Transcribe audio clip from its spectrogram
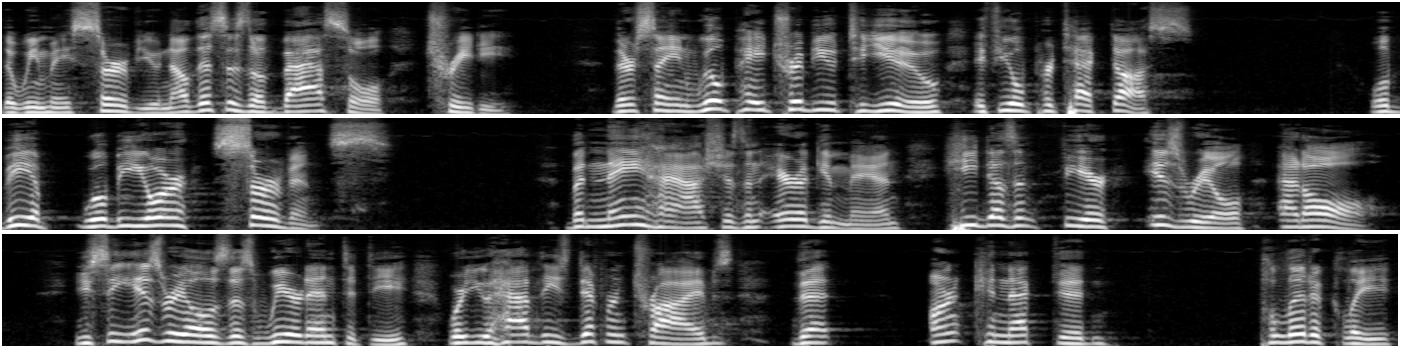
that we may serve you. Now, this is a vassal treaty. They're saying, We'll pay tribute to you if you'll protect us. We'll be, a, we'll be your servants. But Nahash is an arrogant man. He doesn't fear Israel at all. You see, Israel is this weird entity where you have these different tribes that aren't connected politically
